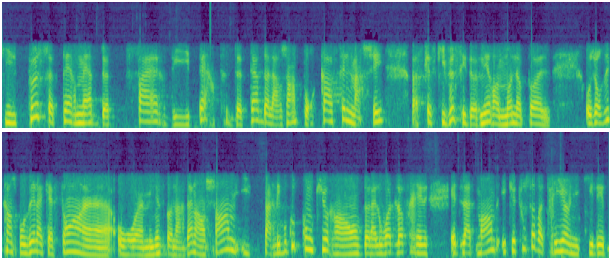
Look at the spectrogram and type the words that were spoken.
qui peut se permettre de faire des pertes, de perdre de l'argent pour casser le marché, parce que ce qu'il veut, c'est devenir un monopole. Aujourd'hui, quand je posais la question euh, au euh, ministre Bonardel en Chambre, il parlait beaucoup de concurrence, de la loi de l'offre et, de la demande, et que tout ça va créer un équilibre.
